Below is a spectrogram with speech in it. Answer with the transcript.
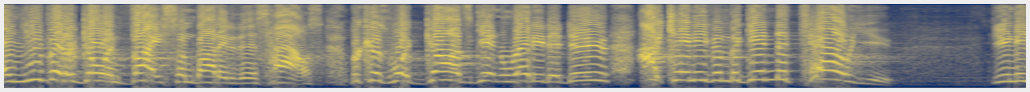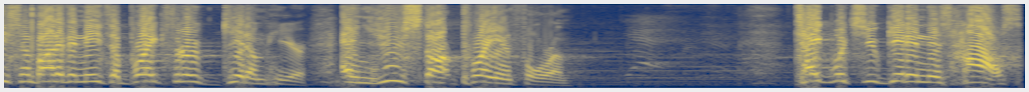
And you better go invite somebody to this house because what God's getting ready to do, I can't even begin to tell you. You need somebody that needs a breakthrough? Get them here. And you start praying for them. Take what you get in this house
